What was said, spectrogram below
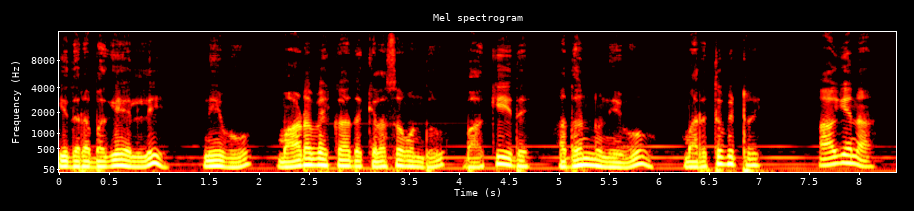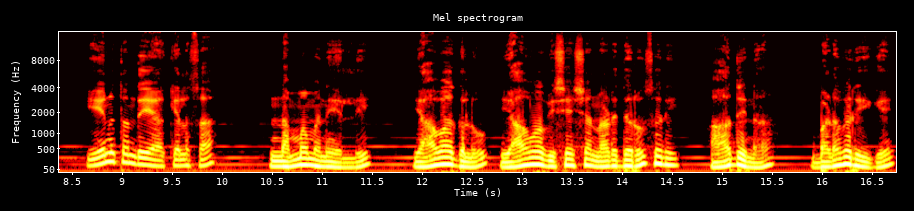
ಇದರ ಬಗೆಯಲ್ಲಿ ನೀವು ಮಾಡಬೇಕಾದ ಕೆಲಸವೊಂದು ಬಾಕಿ ಇದೆ. ಅದನ್ನು ನೀವು ಮರೆತು ಬಿಟ್ರಿ ಹಾಗೇನಾ? ಏನು ತಂದೆಯ ಕೆಲಸ? ನಮ್ಮ ಮನೆಯಲ್ಲಿ ಯಾವಾಗಲೂ ಯಾವ ವಿಶೇಷ ನಡೆದರೂ ಸರಿ, ಆ ದಿನ ಬಡವರಿಗೆ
